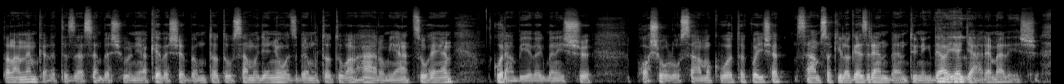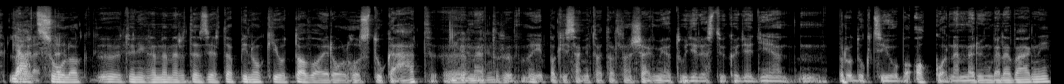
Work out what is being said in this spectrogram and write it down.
talán nem kellett ezzel szembesülni a kevesebb bemutató szám, ugye 8 bemutató van három játszóhelyen, korábbi években is hasonló számok voltak, vagyis hát számszakilag ez rendben tűnik, de a jegyáremelés. Látszólag tűnik rendben, mert ezért a Pinocchio tavalyról hoztuk át, igen, mert igen. épp a kiszámíthatatlanság miatt úgy éreztük, hogy egy ilyen produkcióba akkor nem merünk belevágni.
